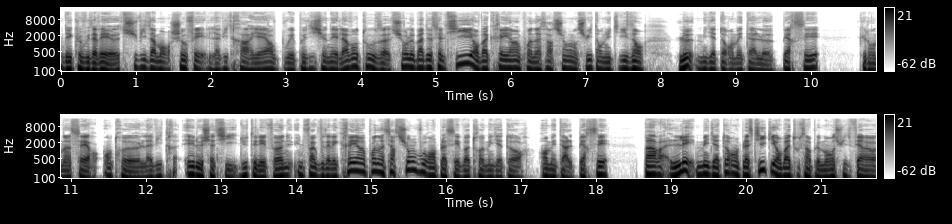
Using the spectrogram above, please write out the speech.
Dès que vous avez euh, suffisamment chauffé la vitre arrière, vous pouvez positionner la ventouse sur le bas de celle-ci. On va créer un point d'insertion ensuite en utilisant le médiateur en métal percé que l'on insère entre la vitre et le châssis du téléphone. Une fois que vous avez créé un point d'insertion, vous remplacez votre médiator en métal percé les médiators en plastique et on va tout simplement ensuite faire euh,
